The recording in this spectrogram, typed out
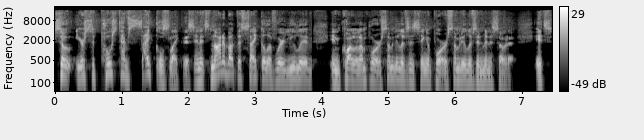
So you're supposed to have cycles like this. And it's not about the cycle of where you live in Kuala Lumpur or somebody lives in Singapore or somebody lives in Minnesota. It's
